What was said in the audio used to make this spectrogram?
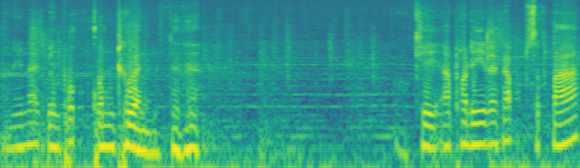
อันนี้น่าจะเป็นพวกคนเถื่อน โอเค อะ พอดีแล้วครับ สตาร์ท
